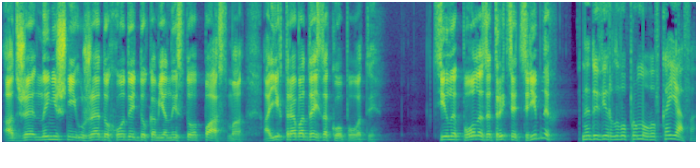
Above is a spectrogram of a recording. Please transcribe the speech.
Адже нинішній уже доходить до кам'янистого пасма, а їх треба десь закопувати. Ціле поле за 30 срібних? Недовірливо промовив Каяфа.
